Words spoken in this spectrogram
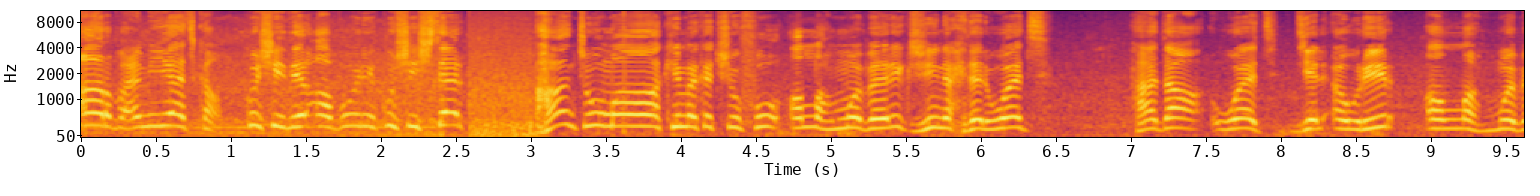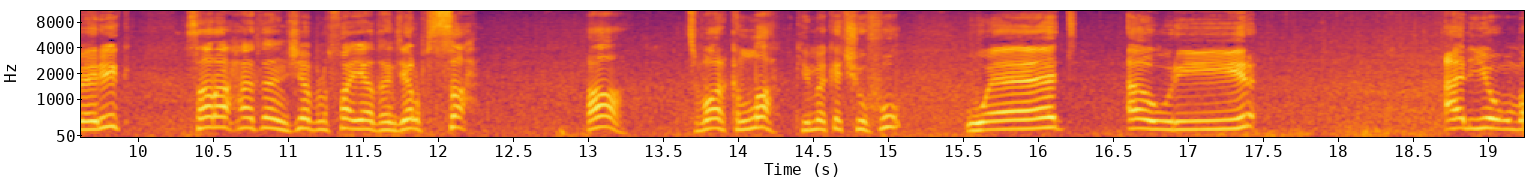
400 كا كلشي يدير أبوني كلشي يشترك. ها أنتم كما كتشوفوا اللهم بارك. جينا حدا الواد. هذا واد ديال أورير. اللهم بارك. صراحة جاب الفيضان ديال بصح. ها تبارك الله كما كتشوفوا واد أورير. اليوم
